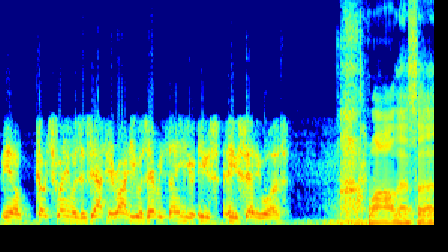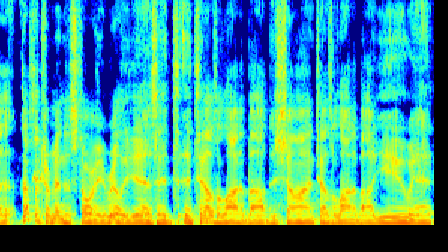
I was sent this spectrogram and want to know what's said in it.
you know, Coach Swinney was exactly right. He was everything he he, he said he was. Wow, that's a that's a tremendous story. It really is. It it tells a lot about Deshaun, tells a lot about you, and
